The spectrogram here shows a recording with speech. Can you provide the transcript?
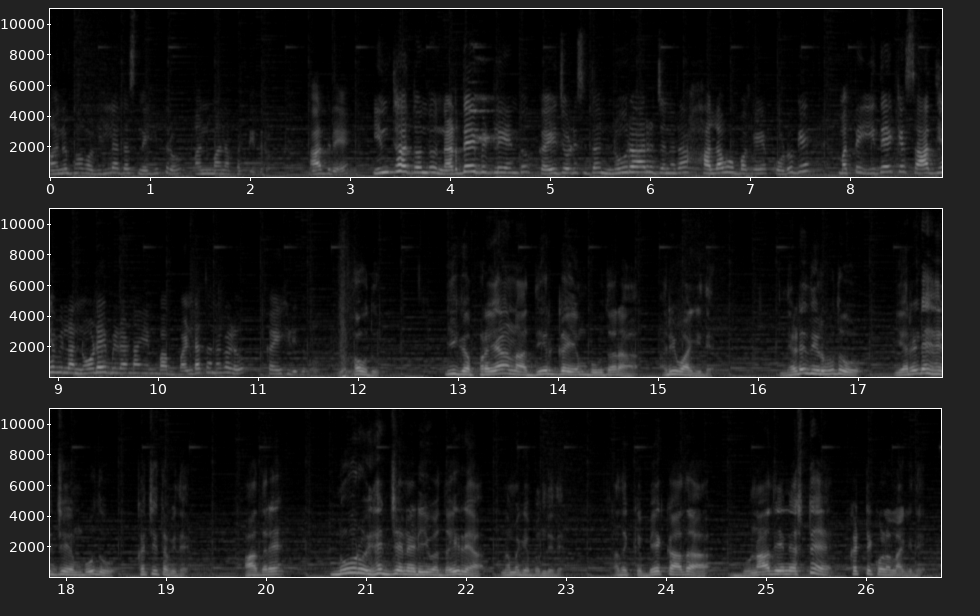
ಅನುಭವವಿಲ್ಲದ ಸ್ನೇಹಿತರು ಅನುಮಾನ ಪಟ್ಟಿದ್ರು ಆದ್ರೆ ಇಂಥದ್ದೊಂದು ನಡೆದೇ ಬಿಡ್ಲಿ ಎಂದು ಕೈ ಜೋಡಿಸಿದ ನೂರಾರು ಜನರ ಹಲವು ಬಗೆಯ ಕೊಡುಗೆ ಮತ್ತೆ ಇದೇಕೆ ಸಾಧ್ಯವಿಲ್ಲ ನೋಡೇ ಬಿಡೋಣ ಎಂಬ ಬಂಡತನಗಳು ಕೈ ಹಿಡಿದವು. ಹೌದು. ಈಗ ಪ್ರಯಾಣ ದೀರ್ಘ ಎಂಬುದರ ಅರಿವಾಗಿದೆ. ನಡೆದಿರುವುದು ಎರಡೇ ಹೆಜ್ಜೆ ಎಂಬುದು ಖಚಿತವಿದೆ. ಆದರೆ ನೂರು ಹೆಜ್ಜೆ ನಡೆಯುವ ಧೈರ್ಯ ನಮಗೆ ಬಂದಿದೆ. ಅದಕ್ಕೆ ಬೇಕಾದ ಬುನಾದಿಯನ್ನಷ್ಟೇ ಕಟ್ಟಿಕೊಳ್ಳಲಾಗಿದೆ.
